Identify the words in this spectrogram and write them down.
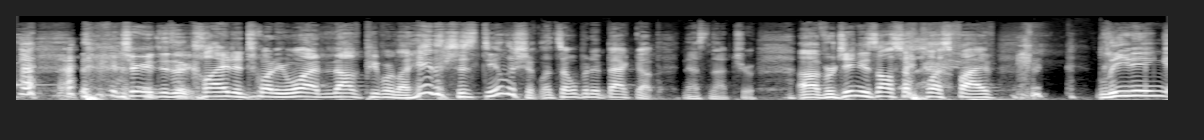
that contributed to the decline in 21. Now people are like, hey, there's this dealership. Let's open it back up. That's not true. Uh, Virginia is also plus five. Leading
